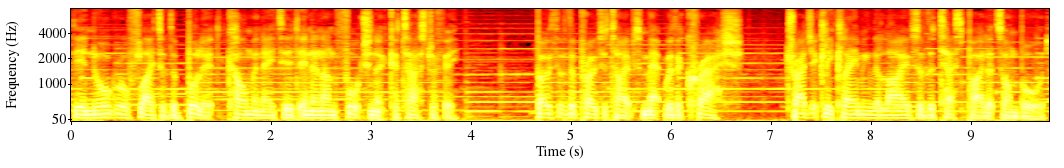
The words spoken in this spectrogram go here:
the inaugural flight of the Bullet culminated in an unfortunate catastrophe. Both of the prototypes met with a crash, tragically claiming the lives of the test pilots on board.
